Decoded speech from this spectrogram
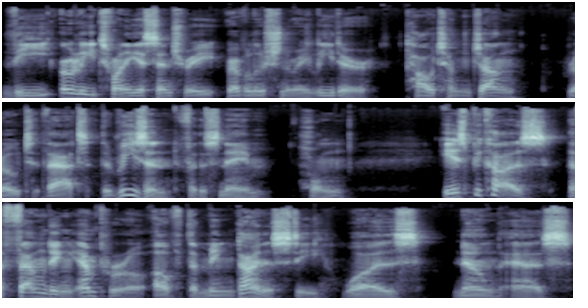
the early 20th century revolutionary leader Tao Chengzhang wrote that the reason for this name, Hong, is because the founding emperor of the Ming Dynasty was known as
